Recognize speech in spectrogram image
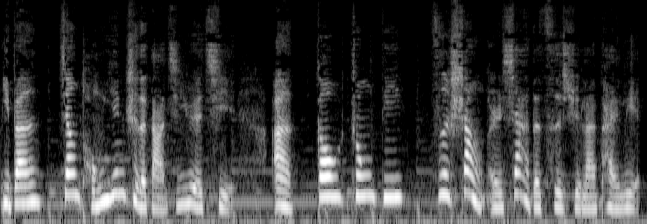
一般将同音质的打击乐器按高、中、低。自上而下的次序来排列。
